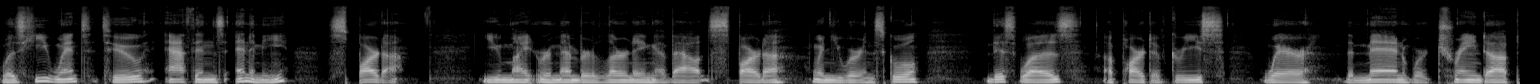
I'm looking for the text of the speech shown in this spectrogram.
was he went to Athens' enemy, Sparta. You might remember learning about Sparta when you were in school. This was a part of Greece where the men were trained up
